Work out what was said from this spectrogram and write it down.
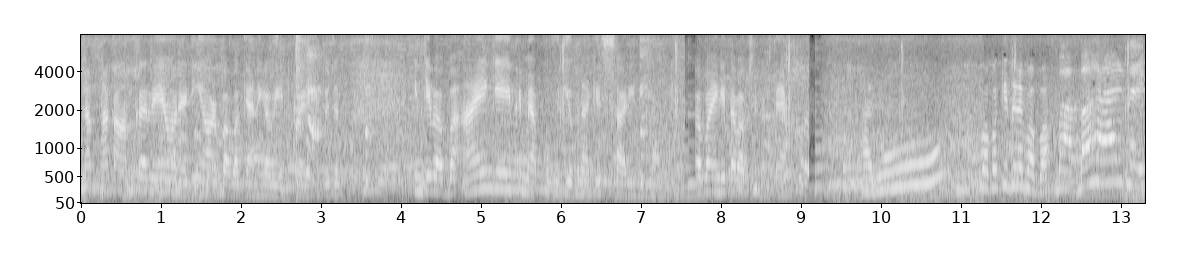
अपना अपना काम कर रहे हैं और रेडी हैं और बाबा के आने का वेट कर रहे हैं। तो जब इनके बाबा आएँगे फिर मैं आपको वीडियो बना के सारी दिखाऊँगी। पापा आएँगे तब आपसे मिलते हैं। हेलो? बाबा किधर है पापा बाबा है नहीं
